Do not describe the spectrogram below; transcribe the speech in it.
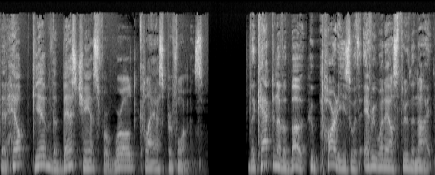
that help give the best chance for world class performance. The captain of a boat who parties with everyone else through the night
